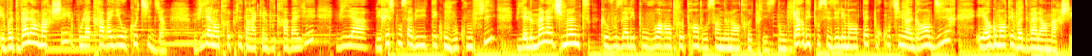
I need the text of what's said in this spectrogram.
Et votre valeur marché, vous la travaillez au quotidien, via l'entreprise dans laquelle vous travaillez, via les responsabilités qu'on vous confie, via le management que vous allez pouvoir entreprendre au sein de l'entreprise. Donc, gardez tous ces éléments en tête pour continuer à grandir et à augmenter votre valeur marché.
